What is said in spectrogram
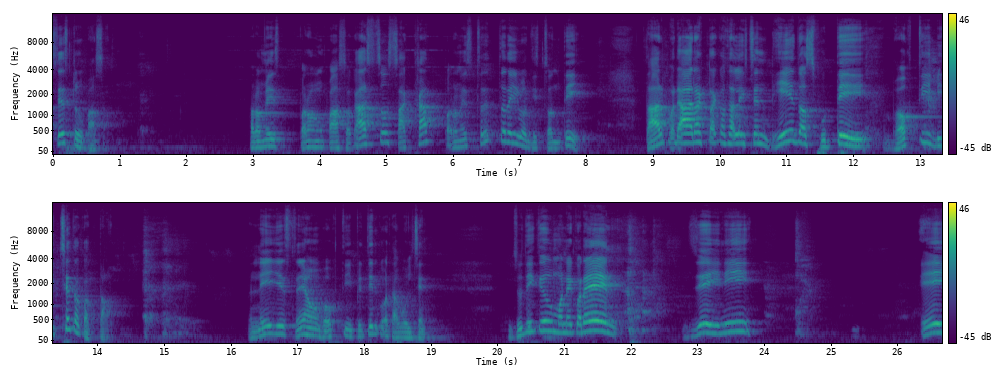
শ্রেষ্ঠ উপাসক। পরমেশ পরম উপাসকাশ্চ সাক্ষাৎ পরমেশ্বরেত্তরৈব দিচ্ছন্তে তারপরে আর একটা কথা লিখছেন ভেদ স্ফূর্তে ভক্তি বিচ্ছেদ কর্তা নেই যে স্নেহ ভক্তি প্রীতির কথা বলছেন। যদি কেউ মনে করেন যে ইনি এই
